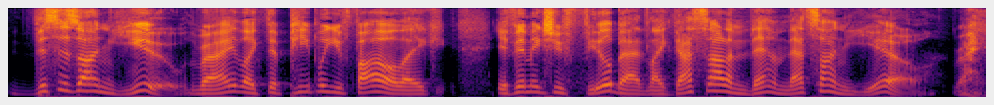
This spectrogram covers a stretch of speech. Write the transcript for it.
this is on you, right? Like the people you follow, like, if it makes you feel bad, like that's not on them, that's on you, right?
